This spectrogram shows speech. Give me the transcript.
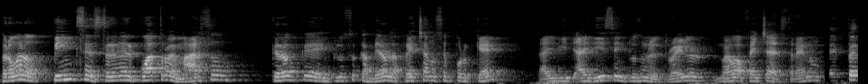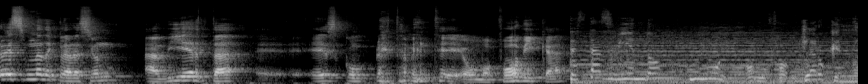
Pero bueno, Pink se estrena el 4 de marzo. Creo que incluso cambiaron la fecha, no sé por qué. Ahí, ahí dice incluso en el trailer, nueva fecha de estreno. Eh, Pero es una declaración abierta, eh, es completamente homofóbica, Te estás viendo muy homofóbico. Claro que no.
